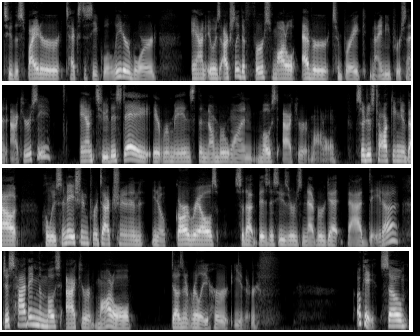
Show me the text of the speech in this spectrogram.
to the Spider text to SQL leaderboard, and it was actually the first model ever to break 90% accuracy. And to this day, it remains the number one most accurate model. So just talking about hallucination protection, you know, guardrails so that business users never get bad data, just having the most accurate model doesn't really hurt either. Okay, so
